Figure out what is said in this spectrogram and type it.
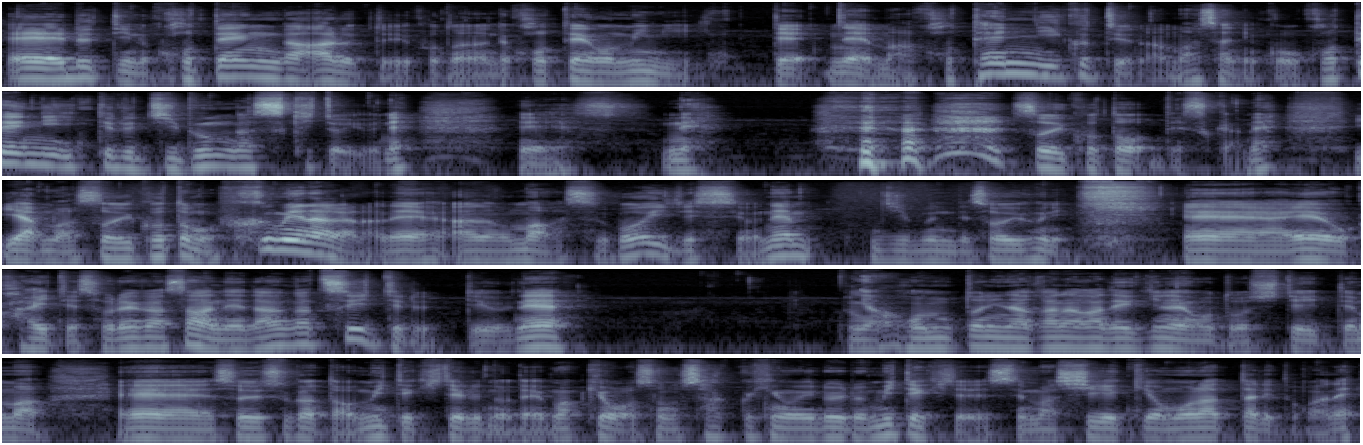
えー、ルッティの個展があるということなので、個展を見に行って、ね、まあ個展に行くっていうのはまさにこう、個展に行ってる自分が好きというね、えー、ね、そういうことですかね。いや、まあそういうことも含めながらね、あの、まあすごいですよね。自分でそういうふうに、えー、絵を描いて、それがさ、値段がついてるっていうね。いや、本当になかなかできないことをしていて、まあ、えー、そういう姿を見てきてるので、まあ今日はその作品をいろいろ見てきてですね、まあ刺激をもらったりとかね、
